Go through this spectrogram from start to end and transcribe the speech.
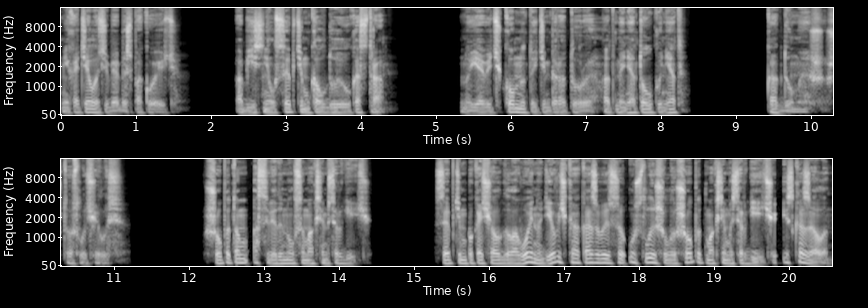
не хотела тебя беспокоить. Объяснил Септим, колдуя у костра. Но я ведь комнатной температуры, от меня толку нет. Как думаешь, что случилось? Шепотом осведомился Максим Сергеевич. Септим покачал головой, но девочка, оказывается, услышала шепот Максима Сергеевича и сказала.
